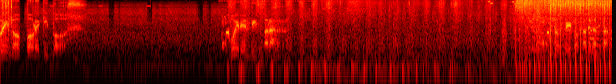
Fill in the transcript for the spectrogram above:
Duelo por equipos. Pueden disparar. Nos hemos adelantado.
